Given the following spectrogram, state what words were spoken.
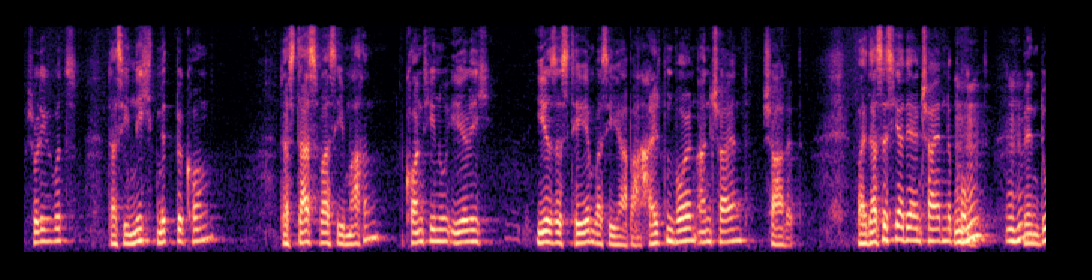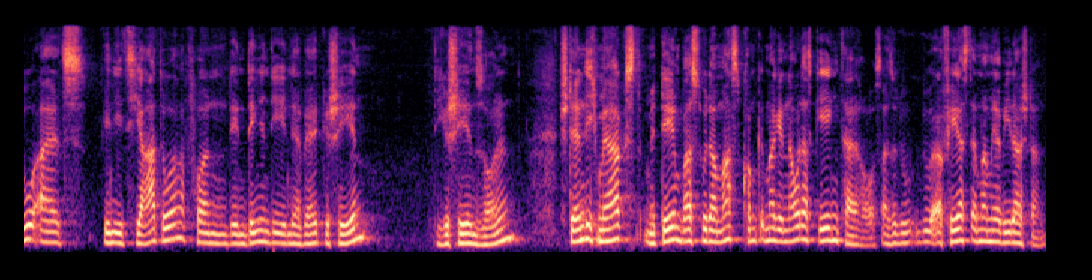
entschuldige kurz, dass sie nicht mitbekommen, dass das, was sie machen, kontinuierlich ihr System, was sie ja behalten wollen anscheinend, schadet. Weil das ist ja der entscheidende mhm. Punkt. Mhm. Wenn du als Initiator von den Dingen, die in der Welt geschehen, die geschehen sollen, ständig merkst, mit dem, was du da machst, kommt immer genau das Gegenteil raus. Also du, du erfährst immer mehr Widerstand.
